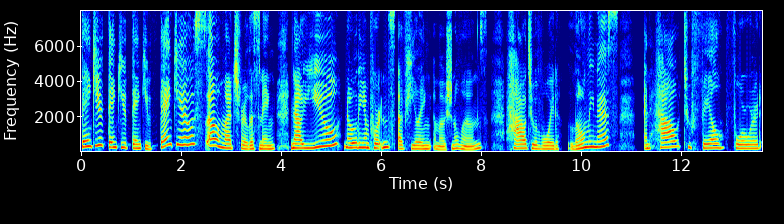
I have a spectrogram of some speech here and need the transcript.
Thank you, thank you, thank you, thank you so much for listening. Now, you know the importance of healing emotional wounds, how to avoid loneliness, and how to fail forward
